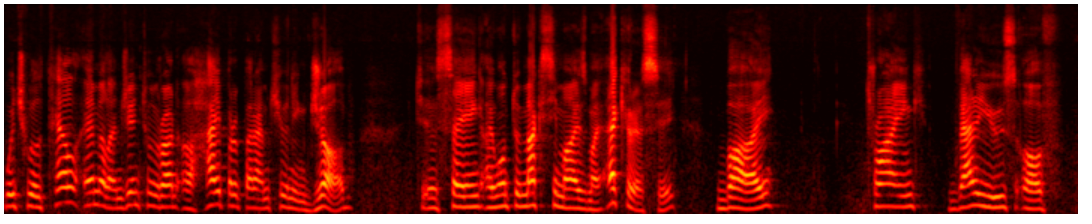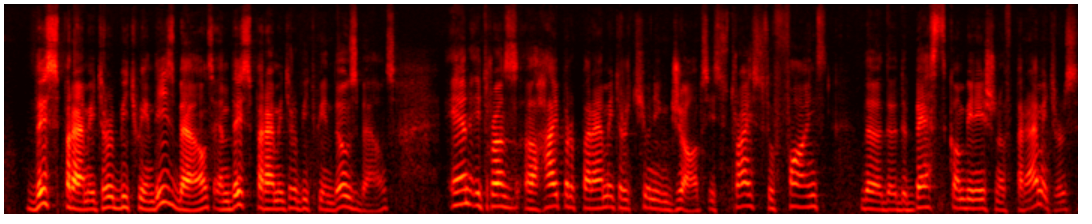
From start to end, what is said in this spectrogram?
which will tell ML Engine to run a hyperparam tuning job, to, saying I want to maximize my accuracy by trying values of this parameter between these bounds and this parameter between those bounds. And it runs a hyperparameter tuning jobs. It tries to find the, the, the, best combination of parameters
